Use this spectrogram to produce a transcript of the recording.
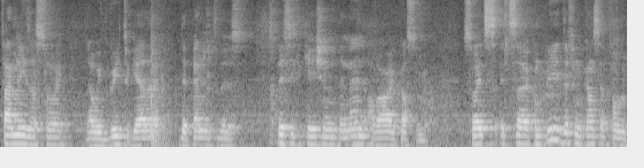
families of soy that we breed together depending to the specification and demand of our customer. So it's, it's a completely different concept from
